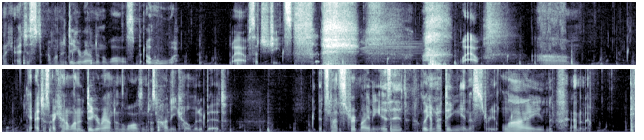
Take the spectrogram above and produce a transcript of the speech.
like, I just, I want to dig around in the walls, but, oh! Wow, such cheats. wow. Um, yeah, I just, I kind of want to dig around in the walls and just honeycomb it a bit. It's not strip mining, is it? Like, I'm not digging in a straight line. I don't know.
